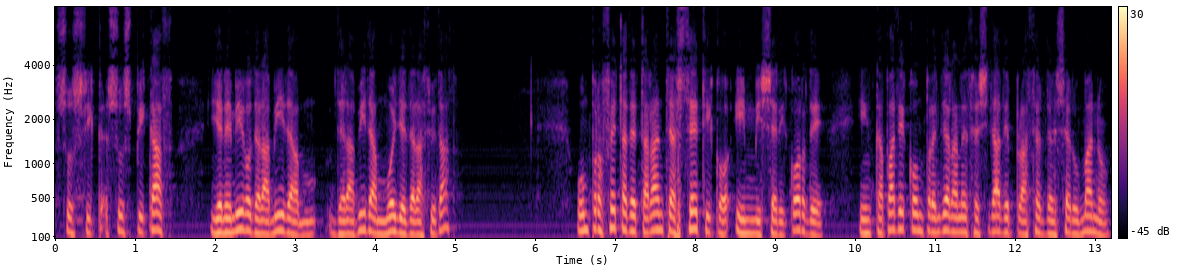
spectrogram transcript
suspicaz y enemigo de la vida, de la vida muelle de la ciudad. Un profeta de talante ascético y misericordia, incapaz de comprender la necesidad de placer del ser humano,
